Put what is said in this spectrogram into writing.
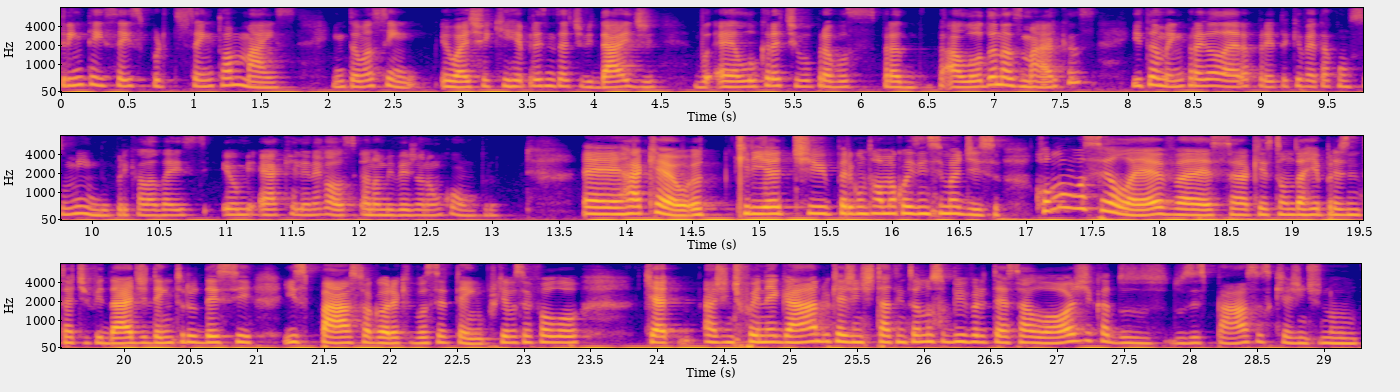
36% a mais. Então, assim, eu acho que representatividade é lucrativo para você, para alô nas marcas e também pra galera preta que vai estar consumindo, porque ela vai, eu, é aquele negócio, eu não me vejo, eu não compro. É, Raquel, eu queria te perguntar uma coisa em cima disso. Como você leva essa questão da representatividade dentro desse espaço agora que você tem? Porque você falou que a, a gente foi negado, que a gente está tentando subverter essa lógica dos, dos espaços que a gente não,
